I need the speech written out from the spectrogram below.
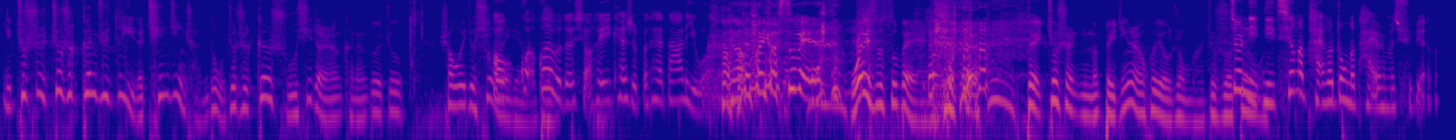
你就是就是根据自己的亲近程度，就是更熟悉的人，可能会就稍微就信任一点。怪怪不得小黑一开始不太搭理我，有苏北人，我也是苏北人。对，就是你们北京人会有这种吗？就是说，就是你你轻的牌和重的牌有什么区别呢？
